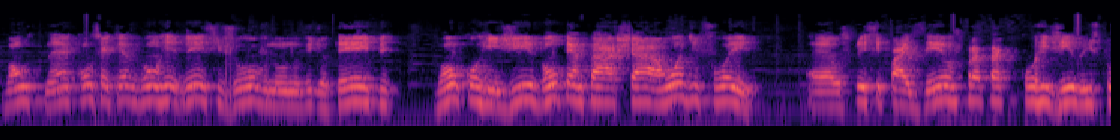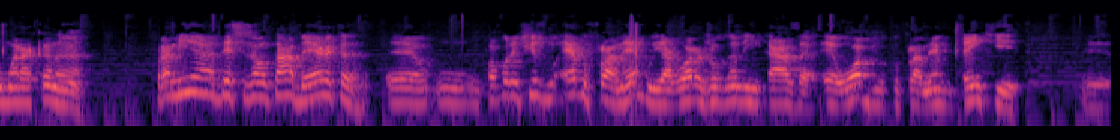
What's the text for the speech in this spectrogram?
vão, né, com certeza vão rever esse jogo no, no videotape, vão corrigir, vão tentar achar onde foi é, os principais erros para estar tá corrigindo isso para o Maracanã. Para mim, a decisão está aberta. É, o, o, favoritismo é do Flamengo e agora jogando em casa é óbvio que o Flamengo tem que é,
